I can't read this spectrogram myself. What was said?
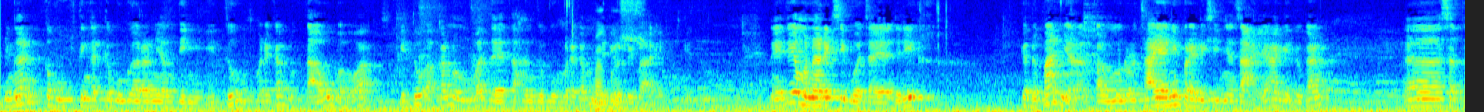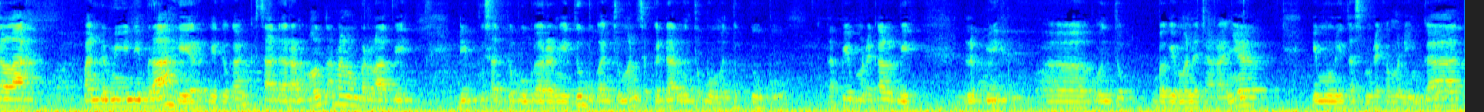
dengan kebu- tingkat kebugaran yang tinggi itu, mereka tahu bahwa itu akan membuat daya tahan tubuh mereka menjadi Bagus. lebih baik. Gitu. Nah itu yang menarik sih buat saya. Jadi ke depannya, kalau menurut saya ini prediksinya saya gitu kan, eh, setelah pandemi ini berakhir gitu kan kesadaran orang berlatih di pusat kebugaran itu bukan cuma sekedar untuk membentuk tubuh tapi mereka lebih lebih eh, untuk bagaimana caranya imunitas mereka meningkat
